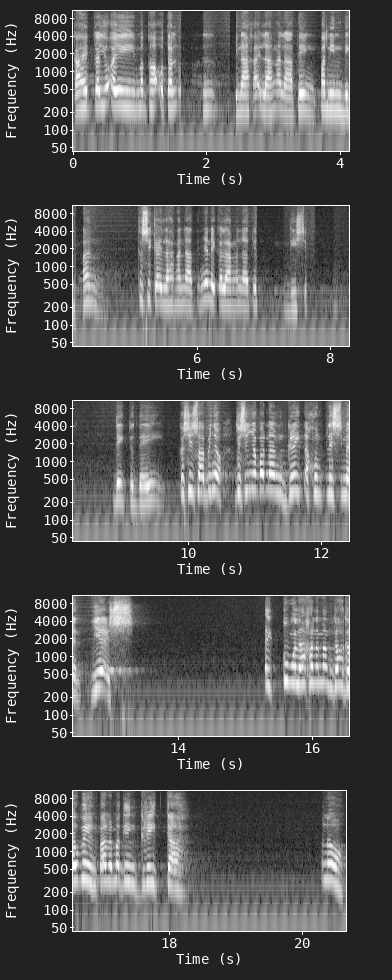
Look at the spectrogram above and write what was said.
kahit kayo ay magkautal-utal, kinakailangan nating panindigan. Kasi kailangan natin yan eh. Kailangan natin discipline day to day. Kasi sabi nyo, gusto nyo ba ng great accomplishment? Yes. Ay, kung wala ka namang gagawin para maging great ka, ano?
